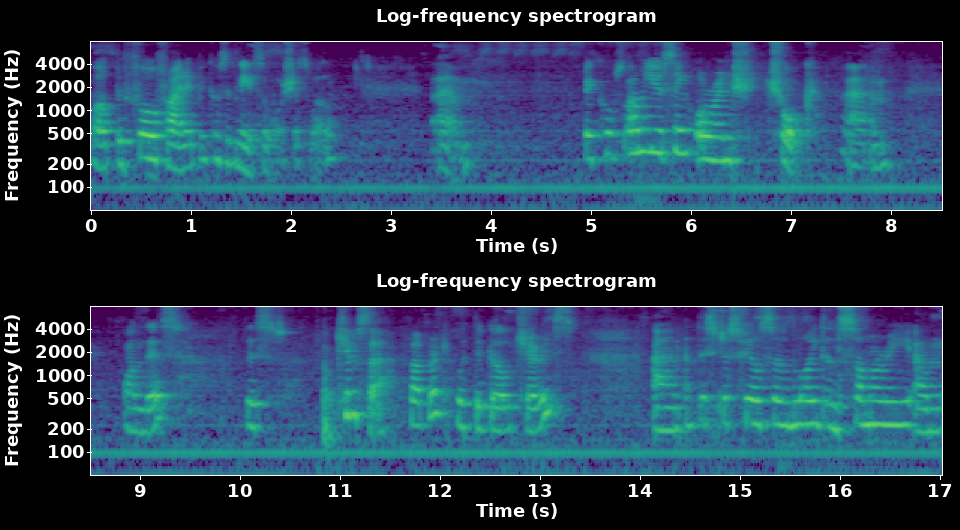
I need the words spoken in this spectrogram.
well before Friday because it needs a wash as well. Um, because I'm using orange chalk um, on this this Kimsa fabric with the gold cherries um, and this just feels so light and summery and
